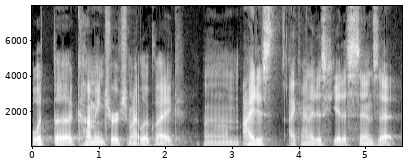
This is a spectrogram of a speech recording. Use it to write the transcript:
what the coming church might look like. Um, I just I kind of just get a sense that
